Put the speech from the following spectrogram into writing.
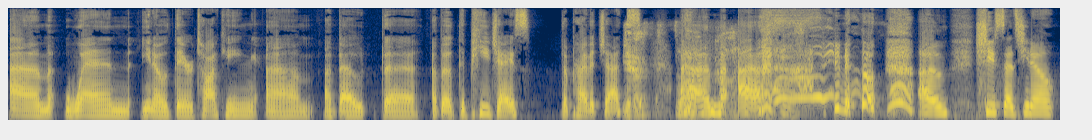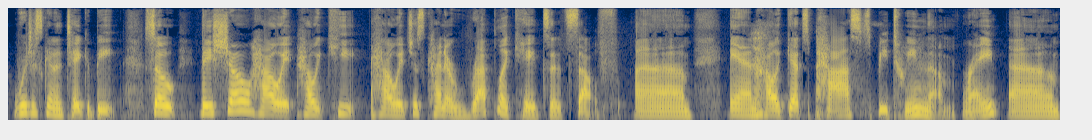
um, when you know they're talking um, about the about the PJs the private jets. Yeah. Oh um, uh, you know, um, she says, you know, we're just going to take a beat. So they show how it, how it keep, how it just kind of replicates itself, um, and Yeah. how it gets passed between them, right? Um,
